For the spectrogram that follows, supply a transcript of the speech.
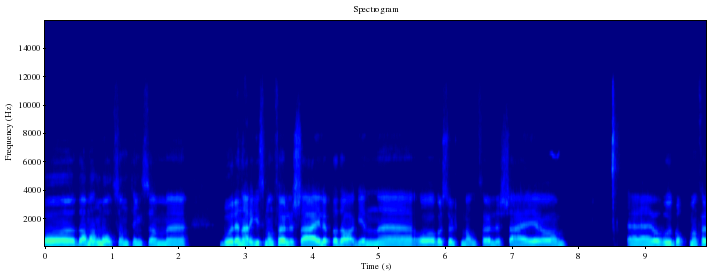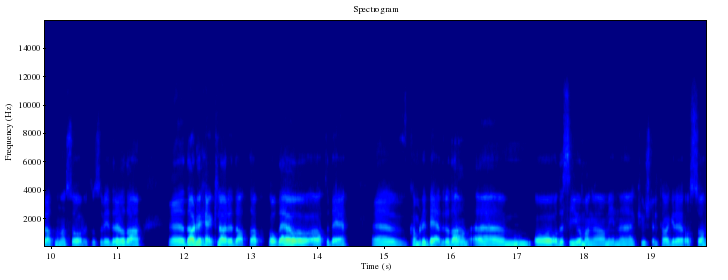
Og da har man målt sånne ting som uh, hvor energisk man føler seg i løpet av dagen, og hvor sulten man føler seg, og, og hvor godt man føler at man har sovet osv. Da, da er det jo helt klare data på det, og at det Eh, kan bli bedre da. Eh, og, og, det sier jo mange av mine kursdeltakere også,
